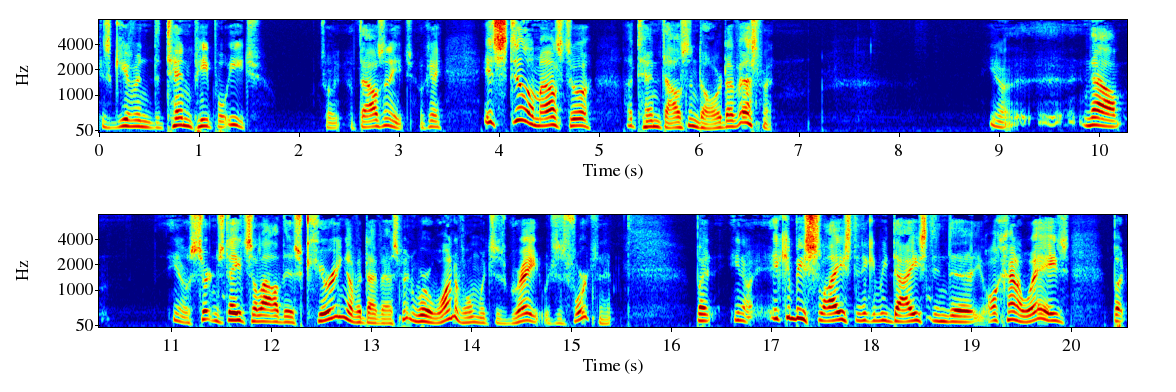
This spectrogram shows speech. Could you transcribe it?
is given to ten people each, so a thousand each, okay, it still amounts to a, a ten thousand dollar divestment. You know, now you know, certain states allow this curing of a divestment. We're one of them, which is great, which is fortunate. But you know, it can be sliced and it can be diced into all kind of ways. But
